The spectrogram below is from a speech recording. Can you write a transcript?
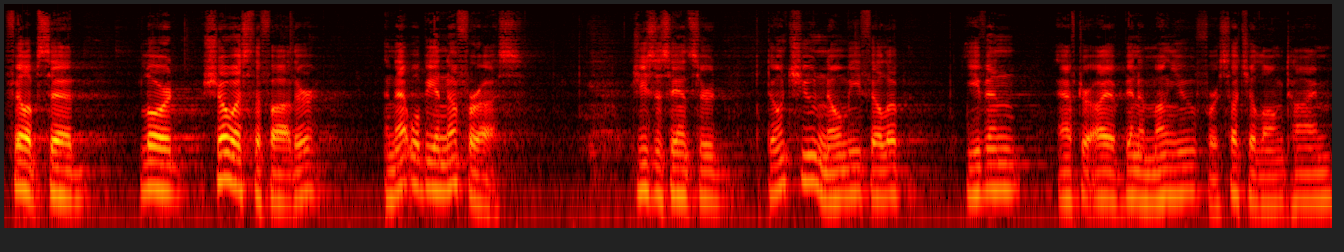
Philip said, Lord, show us the Father, and that will be enough for us. Jesus answered, Don't you know me, Philip, even after I have been among you for such a long time?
